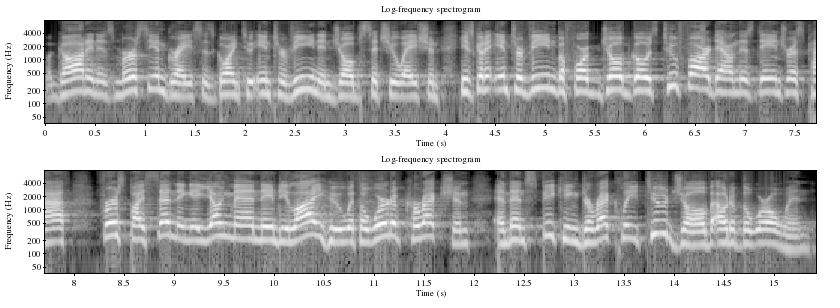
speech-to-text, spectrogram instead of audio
But God in His mercy and grace is going to intervene in Job's situation. He's going to intervene before Job goes too far down this dangerous path. First by sending a young man named Elihu with a word of correction and then speaking directly to Job out of the whirlwind.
